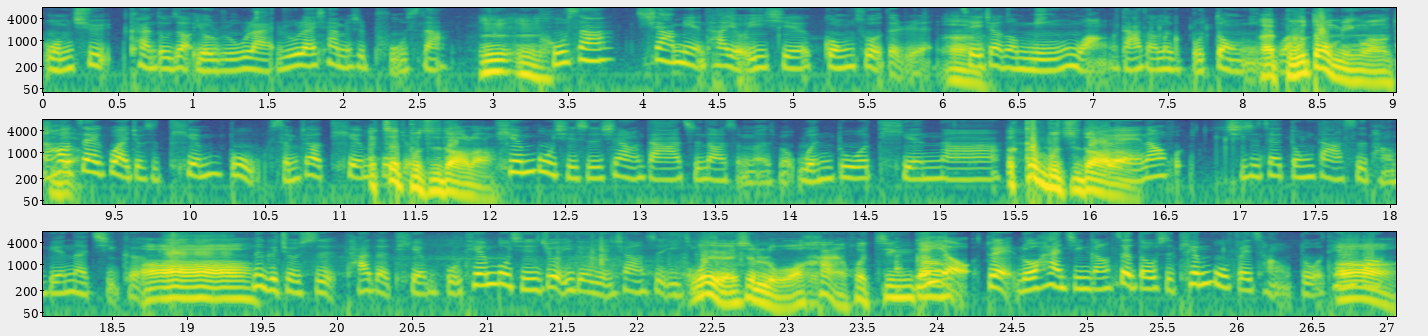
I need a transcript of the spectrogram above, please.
我们去看都知道有如来，如来下面是菩萨，嗯嗯，菩萨下面他有一些工作的人，这些叫做冥王，大家知道那个不动冥王，不动冥王。然后再过来就是天部，什么叫天部？这不知道了。天部其实像大家知道什么什么文多天呐，更不知道了。对，那。其实，在东大寺旁边那几个哦，那个就是他的天部。天部其实就有点像是已经，我以为是罗汉或金刚，也有对罗汉、金刚，这都是天部非常多。天哦，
